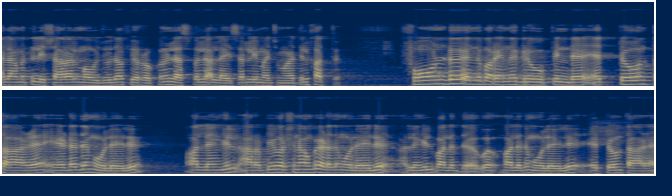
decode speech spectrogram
അലാമത്തിൽ ഇഷാർ അൽ മൗജൂദ ഫിറുഖുൽ അസ്ഫൽ അൽ ഐസർ ലി മജ്മുഅത്തിൽ ഖത്ത്. ഫോണ്ട് എന്ന് പറയുന്ന ഗ്രൂപ്പിന്റെ ഏറ്റവും താഴെ ഇടത് മൂലയിൽ അല്ലെങ്കിൽ അറബി വെർഷൻ ആകുമ്പോൾ ഇടത് മൂലയിൽ അല്ലെങ്കിൽ വലത് വലത് മൂലയിൽ ഏറ്റവും താഴെ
